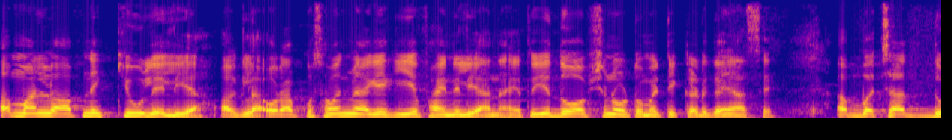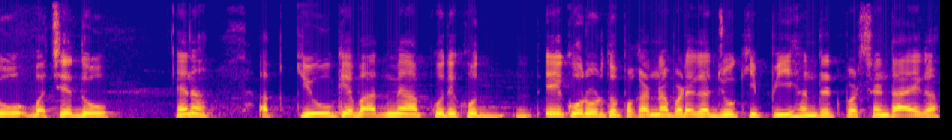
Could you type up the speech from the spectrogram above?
अब मान लो आपने क्यू ले लिया अगला, और आपको समझ में आ गया कि ये फाइनली आना है तो ये दो ऑप्शन ऑटोमेटिक कट गए यहाँ से। अब बचा दो, बचे दो, है ना? अब Q के बाद में आपको देखो, एक और और तो पकड़ना पड़ेगा, जो कि P हंड्रेड परसेंट आएगा।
